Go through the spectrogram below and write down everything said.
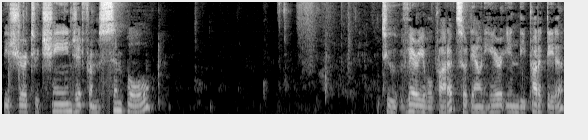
Be sure to change it from simple to variable product. So down here in the product data,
